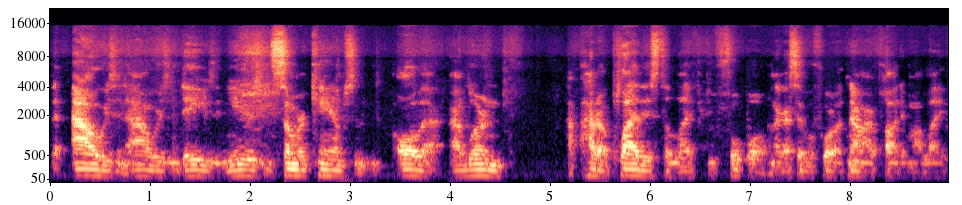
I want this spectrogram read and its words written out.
the hours and hours and days and years and summer camps and all that. I've learned how to apply this to life through football. And like I said before, like now I apply it in my life.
